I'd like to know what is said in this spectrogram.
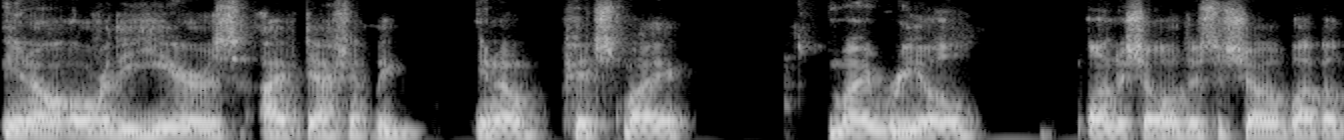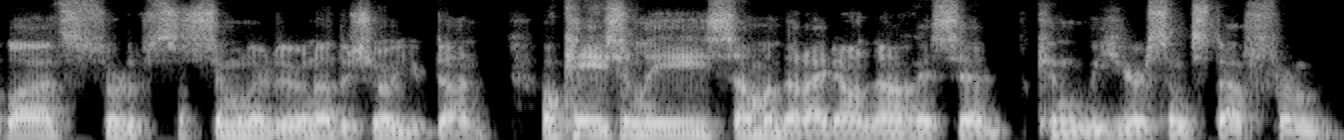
You know, over the years, I've definitely you know pitched my my reel on a show. Oh, there's a show, blah, blah, blah. It's sort of similar to another show you've done. Occasionally, someone that I don't know has said, Can we hear some stuff from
